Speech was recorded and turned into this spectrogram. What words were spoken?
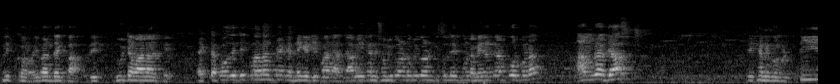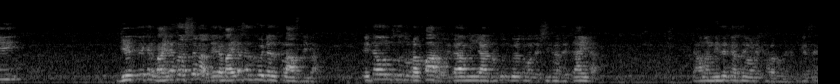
ক্লিক করো, এবার দেখবা যে দুইটা মান আসবে। একটা পজিটিভ মান আসবে, একটা নেগেটিভ মান আসবে। আমি এখানে সমীকরণ সমীকরণ কিছু লিখব না মেনে টার্ম করব না। আমরা জাস্ট এখানে করব টি যেহেতু এখানে মাইনাস আসছে না, যেটা মাইনাস আসবে ওইটা প্লাস দিবা। এটা অন্তত তোমরা পারো, এটা আমি আর নতুন করে তোমাদের শেখাতে চাই না। আমার নিজের কাছে অনেক খারাপ লাগে, ঠিক আছে?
